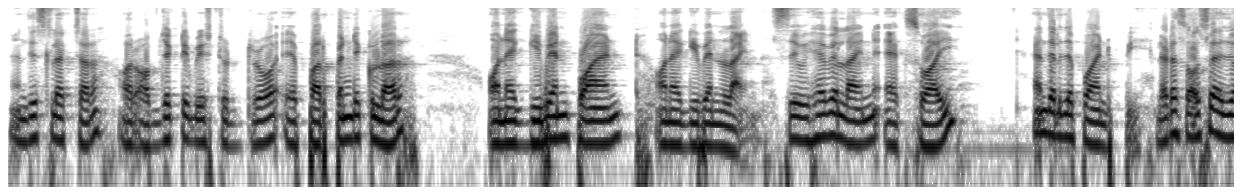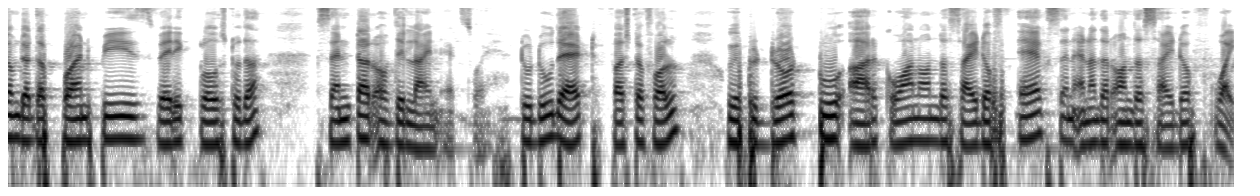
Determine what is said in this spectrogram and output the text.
In this lecture, our objective is to draw a perpendicular on a given point on a given line. So we have a line xy and there is a point P. Let us also assume that the point P is very close to the center of the line xy. To do that, first of all, we have to draw two arc, one on the side of x and another on the side of y.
